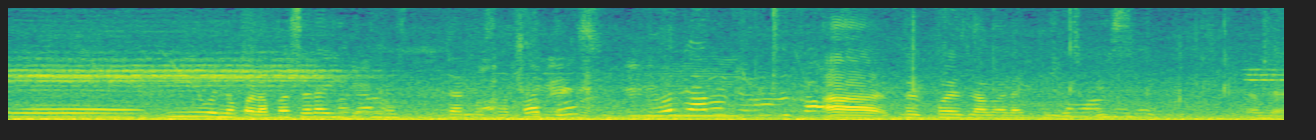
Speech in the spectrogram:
Eh, y bueno, para pasar ahí te tienes que quitar los zapatos. Ah, puedes lavar aquí los pies. También.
